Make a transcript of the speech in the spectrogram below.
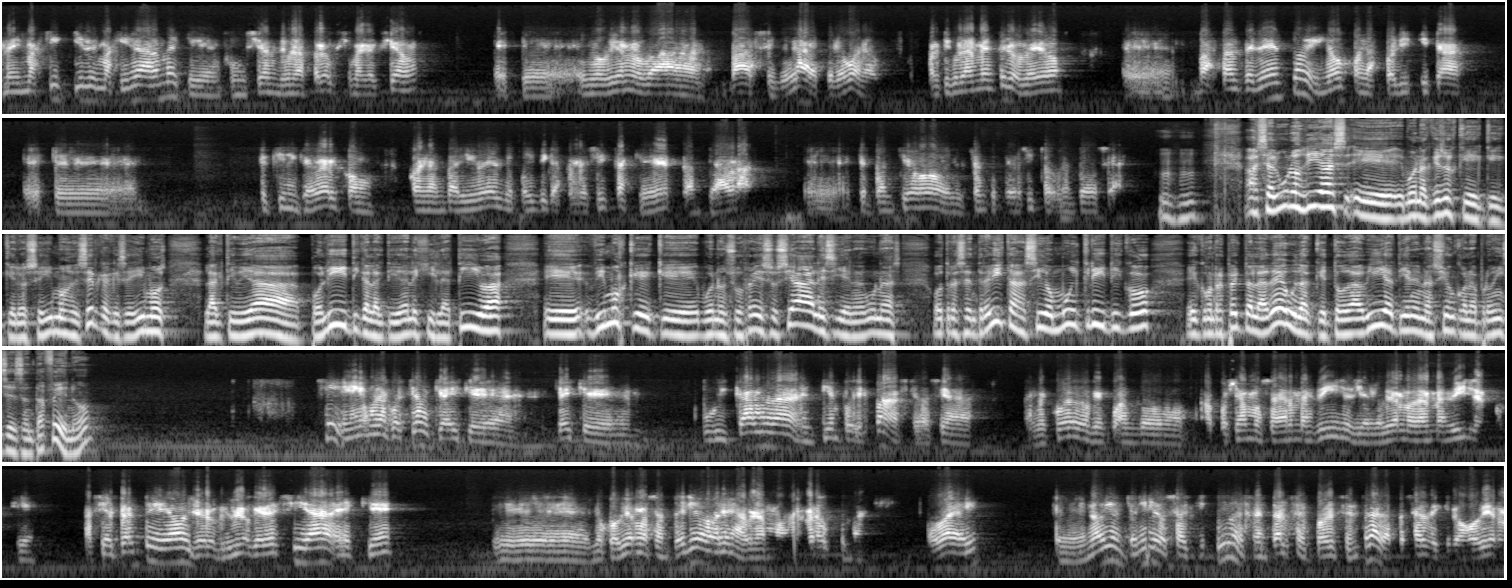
me imagino, quiero imaginarme que en función de una próxima elección este, el gobierno va, va a acelerar, pero bueno, particularmente lo veo eh, bastante lento y no con las políticas este, que tienen que ver con, con el andarivel de políticas progresistas que planteaba eh, que planteó el Frente Progresista durante 12 años. Hace algunos días, eh, bueno, aquellos que, que, lo seguimos de cerca, que seguimos la actividad política, la actividad legislativa, eh, vimos que, que, bueno, en sus redes sociales y en algunas otras entrevistas ha sido muy crítico con respecto a la deuda que todavía tiene Nación con la provincia de Santa Fe, ¿no? Sí, es una cuestión que hay que, que hay que ubicarla en tiempo y espacio. O sea, recuerdo que cuando apoyamos a Hermes Villa y el gobierno de Hermes Villa, porque hacía el planteo, yo lo primero que decía es que eh, los gobiernos anteriores, hablamos de Reutemann y Obey, eh, no habían tenido esa actitud de enfrentarse al poder central, a pesar de que los gobiernos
